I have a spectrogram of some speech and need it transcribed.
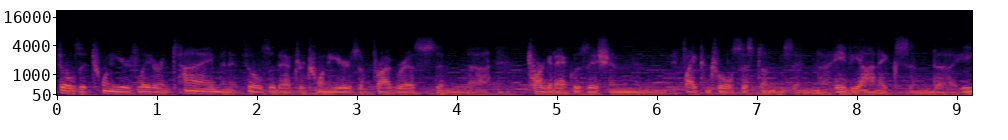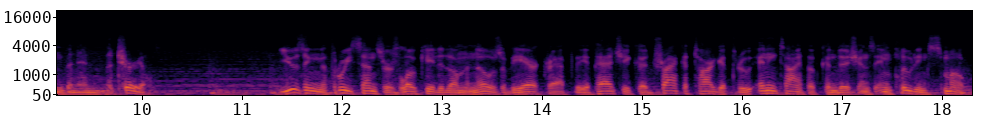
fills it 20 years later in time, and it fills it after 20 years of progress in uh, target acquisition and flight control systems and uh, avionics and uh, even in materials. Using the three sensors located on the nose of the aircraft, the Apache could track a target through any type of conditions, including smoke.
